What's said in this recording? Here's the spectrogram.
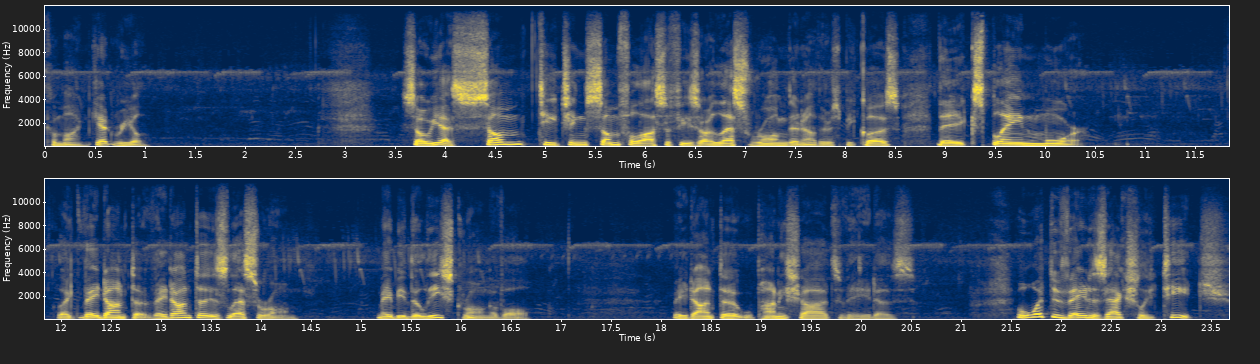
Come on, get real. So, yes, some teachings, some philosophies are less wrong than others because they explain more. Like Vedanta. Vedanta is less wrong, maybe the least wrong of all. Vedanta, Upanishads, Vedas. Well, what do Vedas actually teach?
